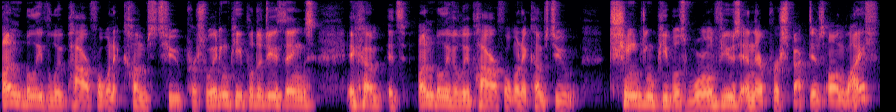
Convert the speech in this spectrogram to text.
unbelievably powerful when it comes to persuading people to do things. It com- it's unbelievably powerful when it comes to changing people's worldviews and their perspectives on life.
